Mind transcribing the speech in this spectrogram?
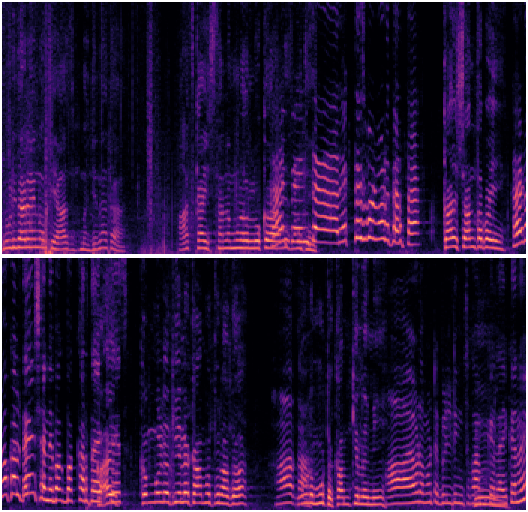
जोडीदार आहे नव्हते आज म्हणजे ना का? आज काही स्थानामुळं लोक काय पेंटर एकटेच बडबड करता. काय शांताबाई? काय डोक्याला टेन्शन आहे? बग बग करता काय एकटेच. कंबरला गेलं कामातून आता? हा का? एवढं मोठं काम केलं मी. हा एवढं मोठं बिल्डिंगचं काम केलं आहे का नाही?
